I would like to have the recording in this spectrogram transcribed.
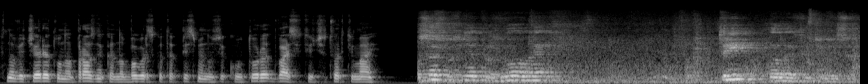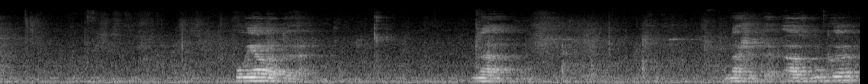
в навечерието на празника на българската писменост и култура 24 май. Всъщност ние празнуваме три български чудеса. Появата на нашата азбука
